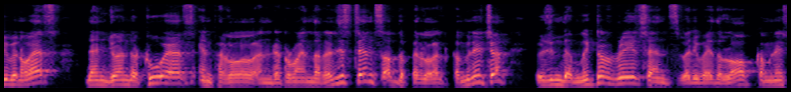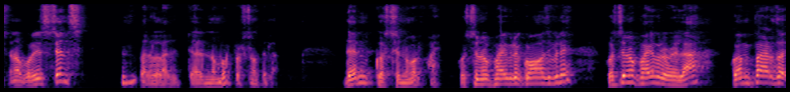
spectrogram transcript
given wires then join the two wires in parallel and determine the resistance of the parallel combination using the meter bridge and verify the law of combination of resistance in parallel ଚାରି number ପ୍ରଶ୍ନ ଥିଲା then question number five question number ଫାଇଭ୍ରେ କ'ଣ ଅଛି ବୋଲେ କ୍ୱେଶ୍ଚିନ୍ ନମ୍ବର ଫାଇଭ୍ ରହିଲା compare the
